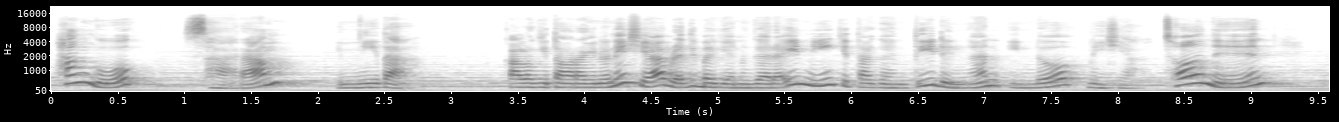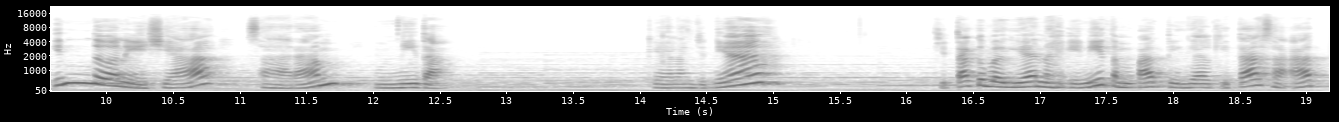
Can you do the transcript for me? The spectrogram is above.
한국 saram입니다. Kalau kita orang Indonesia, berarti bagian negara ini kita ganti dengan Indonesia. 저는 Indonesia saram입니다. Oke, lanjutnya kita ke bagian nah ini tempat tinggal kita saat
